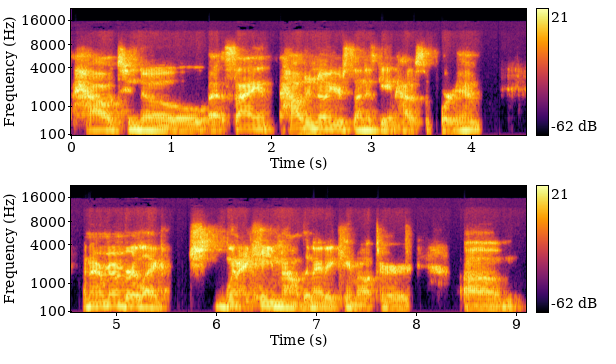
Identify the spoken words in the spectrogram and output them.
how to know uh, science how to know your son is gay and how to support him and i remember like when i came out the night i came out to her um,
